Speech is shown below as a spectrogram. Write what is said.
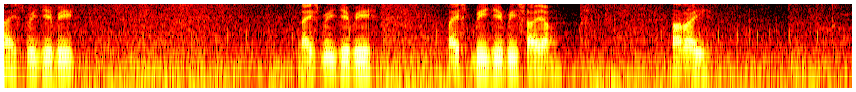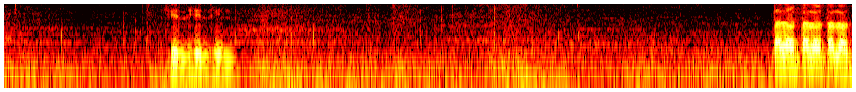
Nice BGB. Nice BGB. Nice BGB, sayang. Aray. Heal, heal, heal. Talon, talon, talon.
